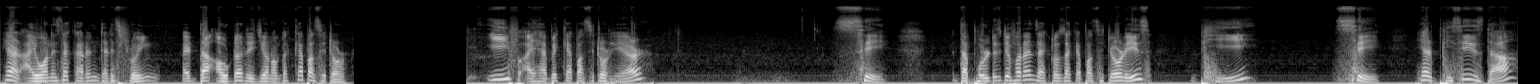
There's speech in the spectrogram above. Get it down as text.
here I1 is the current that is flowing at the outer region of the capacitor. If I have a capacitor here say the voltage difference across the capacitor is VC here VC is the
